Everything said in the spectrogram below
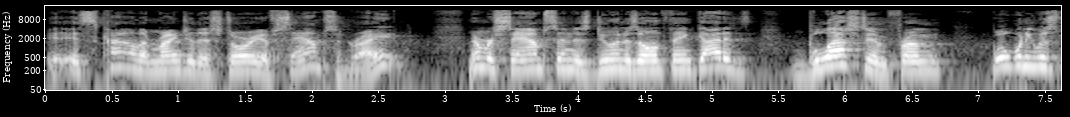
it's kind of reminds you of the story of Samson, right? Remember, Samson is doing his own thing. God had blessed him from, well, when he was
